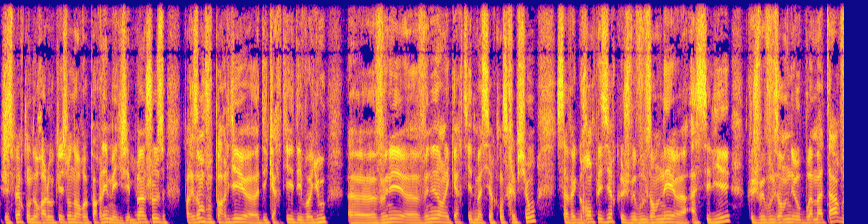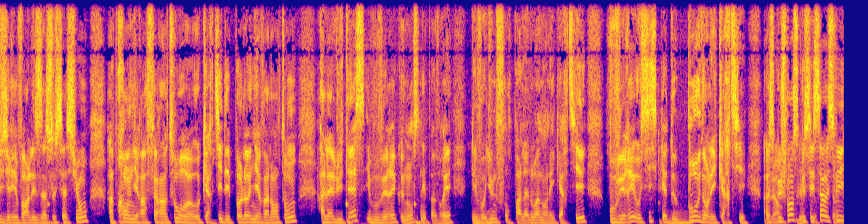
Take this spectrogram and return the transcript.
j'espère qu'on aura l'occasion d'en reparler, mais j'ai plein de choses. Par exemple, vous parliez des quartiers et des voyous. Venez venez dans les quartiers de ma circonscription. C'est avec grand plaisir que je vais vous emmener à Cellier, que je vais vous emmener au Bois Matard. Vous irez voir les associations. Après, on ira faire un tour euh, au quartier des Polognes à Valenton, à la Lutèce, et vous verrez que non, ce n'est pas vrai. Les voyous ne font pas la loi dans les quartiers. Vous verrez aussi ce qu'il y a de beau dans les quartiers. Parce Alors, que je pense que c'est ça aussi,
